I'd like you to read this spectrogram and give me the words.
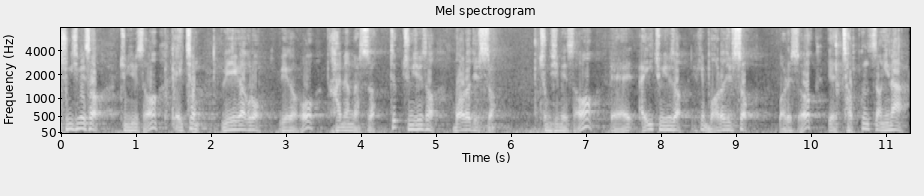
중심에서 중심에서 A처럼 외곽으로 외곽으로 가면 갈수록 즉 중심에서 멀어질수록 중심에서 예, 이 중심에서 이렇게 멀어질수록 멀어질수록 예, 접근성이나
